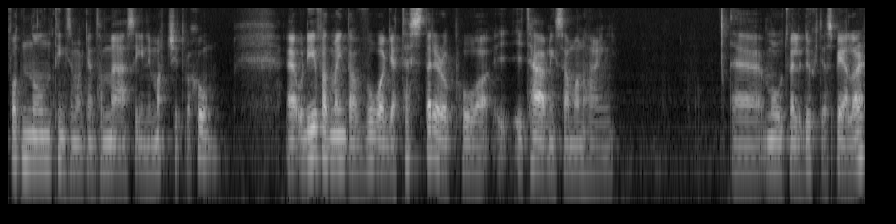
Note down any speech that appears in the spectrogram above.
fått någonting som man kan ta med sig in i matchsituation. Eh, och det är för att man inte har vågat testa det då på i, i tävlingssammanhang eh, mot väldigt duktiga spelare.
